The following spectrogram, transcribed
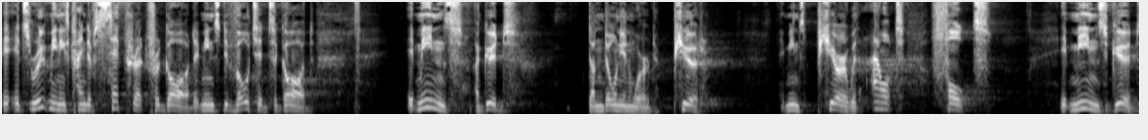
its root meaning is kind of separate for God. It means devoted to God. It means a good Dundonian word, pure. It means pure, without fault. It means good,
